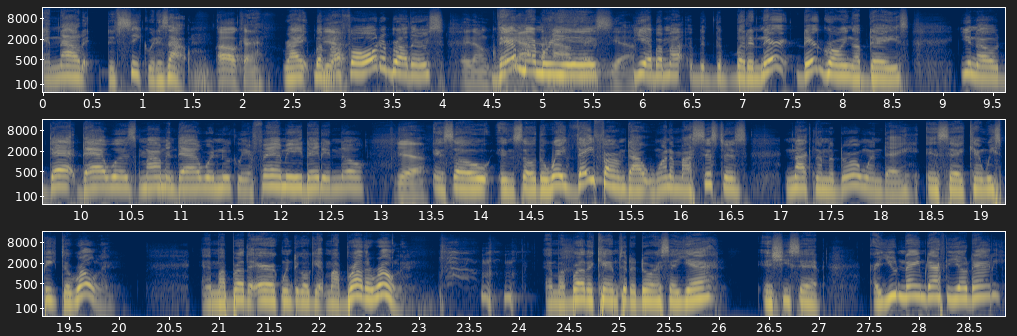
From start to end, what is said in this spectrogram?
and now the, the secret is out, Oh, okay. right? But Yeah. my four older brothers, They don't their out the memory they- is yeah. yeah. But my but, the, but in their their growing up days, you know, dad dad was mom and dad were nuclear family. They didn't know, Yeah. and so and so the way they found out, one of my sisters knocked on the door one day and said, "Can we speak to Roland?" And my brother Eric went to go get my brother Roland. and my brother came to the door and said, "Yeah." And she said, "Are you named after your daddy?"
